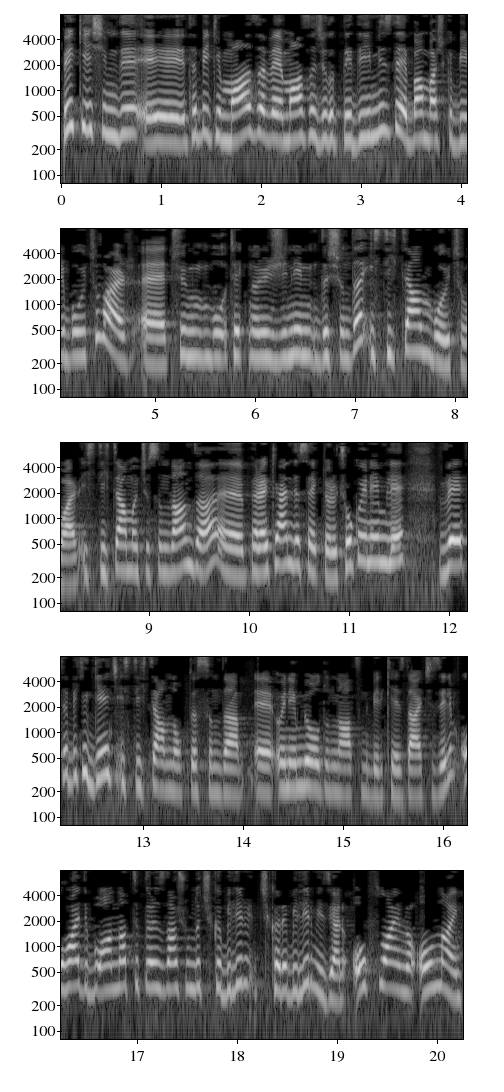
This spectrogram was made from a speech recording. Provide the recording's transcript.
Peki şimdi e, tabii ki mağaza ve mağazacılık dediğimizde bambaşka bir boyutu var. E, tüm bu teknolojinin dışında istihdam boyutu var. İstihdam açısından da e, perakende sektörü çok önemli ve tabii ki genç istihdam noktasında e, önemli olduğunun altını bir kez daha çizelim. O halde bu anlattıklarınızdan şunu da çıkabilir, çıkarabilir miyiz? Yani offline ve online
